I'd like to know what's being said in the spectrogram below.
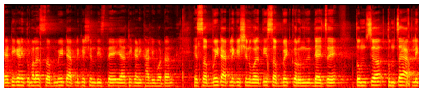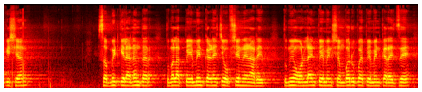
या ठिकाणी तुम्हाला सबमिट ॲप्लिकेशन दिसते. या ठिकाणी खाली बटन हे सबमिट ॲप्लिकेशनवरती सबमिट करून द्यायचं. आहे तुमचं तुमचं ॲप्लिकेशन सबमिट केल्यानंतर तुम्हाला पेमेंट करण्याचे ऑप्शन येणार आहेत. तुम्ही ऑनलाईन पेमेंट शंभर रुपये पेमेंट करायचं. आहे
